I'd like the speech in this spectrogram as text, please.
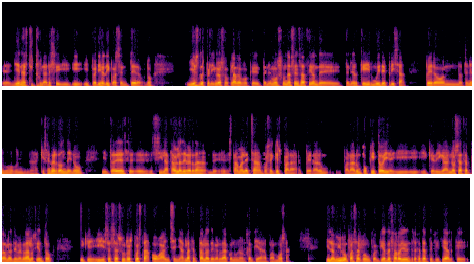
eh, llenas titulares y, periódicos enteros, ¿no? Y esto es peligroso, claro, porque tenemos una sensación de tener que ir muy deprisa, pero no tenemos que saber dónde, ¿no? Y entonces, eh, si la tabla de verdad está mal hecha, pues hay que esperar, un, parar un poquito y, que diga no sé hacer tablas de verdad, lo siento, y que esa sea su respuesta, o a enseñarle a hacer tablas de verdad con una urgencia famosa. Y lo mismo pasa con cualquier desarrollo de inteligencia artificial, que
